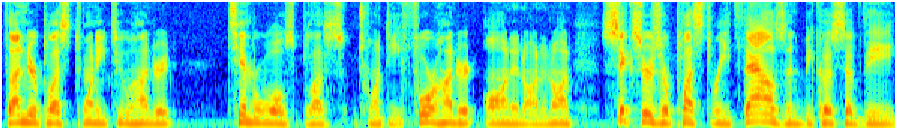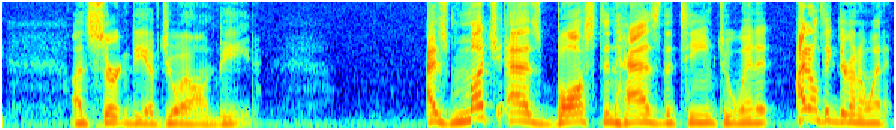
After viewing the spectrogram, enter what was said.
Thunder plus 2200, Timberwolves plus 2400, on and on and on. Sixers are plus 3000 because of the uncertainty of Joel Embiid. As much as Boston has the team to win it, I don't think they're going to win it.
